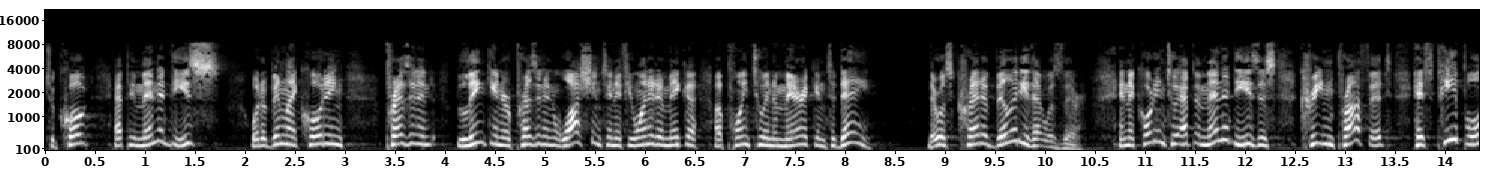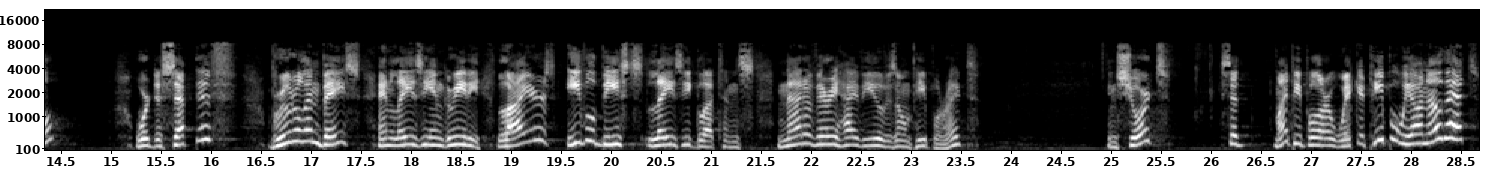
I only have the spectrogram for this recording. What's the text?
To quote Epimenides would have been like quoting President Lincoln or President Washington if you wanted to make a, a point to an American today. There was credibility that was there. And according to Epimenides, this Cretan prophet, his people were deceptive, brutal and base, and lazy and greedy. Liars, evil beasts, lazy gluttons. Not a very high view of his own people, right? In short, he said, My people are wicked people. We all know that.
